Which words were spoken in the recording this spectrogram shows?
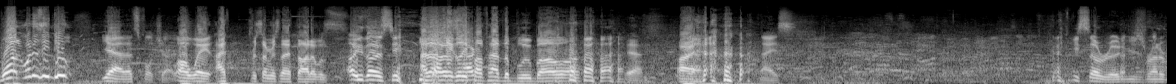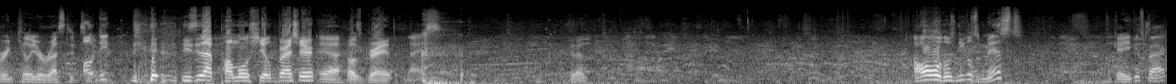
What? What does he do? Yeah, that's full charge. Oh wait, I for some reason I thought it was. Oh, you thought it was, you I thought was Jigglypuff had the blue bow. yeah. All right. Nice. It'd be so rude if you just run over and kill your rested team. oh, did, did you see that pummel shield pressure? Yeah. That was great. nice. Good. Oh, those needles missed? Okay, he gets back.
